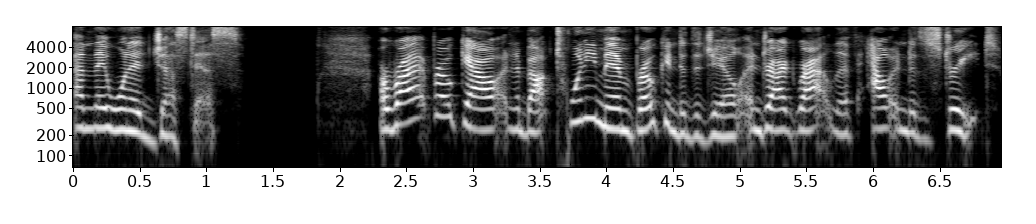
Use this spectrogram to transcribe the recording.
and they wanted justice. A riot broke out, and about 20 men broke into the jail and dragged Ratliff out into the street.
